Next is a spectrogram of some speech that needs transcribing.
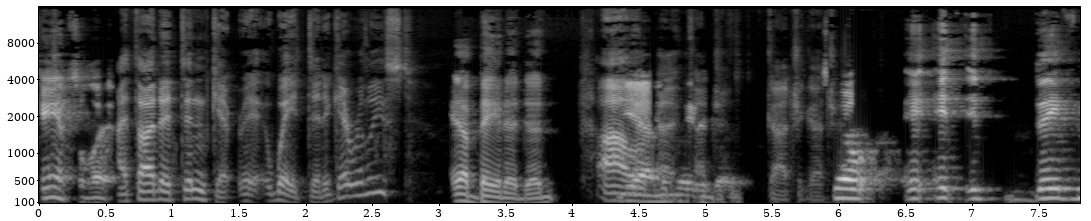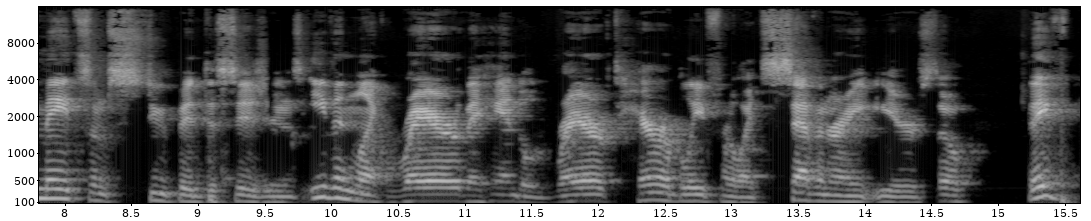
cancel it." I thought it didn't get. re- Wait, did it get released? Yeah, beta did. Oh, Yeah, okay, the beta gotcha. did. gotcha, gotcha. So it, it, it they've made some stupid decisions. Even like Rare, they handled Rare terribly for like seven or eight years. So they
